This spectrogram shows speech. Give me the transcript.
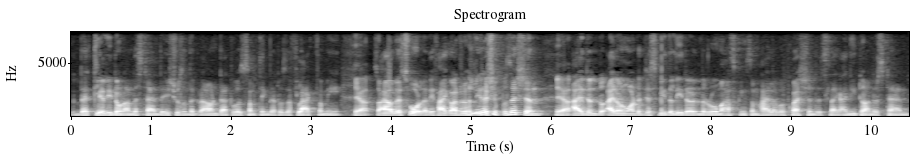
they clearly don't understand the issues on the ground. That was something that was a flag for me. Yeah. So I always swore that if I got to a leadership position, Yeah. I don't I don't want to just be the leader in the room asking some high level questions. It's like I need to understand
